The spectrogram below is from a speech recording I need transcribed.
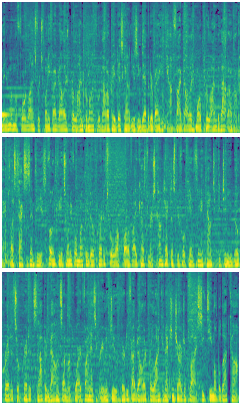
Minimum of four lines for $25 per line per month with auto pay discount using debit or bank account. $5 more per line without auto pay, plus taxes and fees. Phone fee at 24 monthly bill credits for all well qualified customers. Contact us before canceling account to continue bill credits or credit stop and balance on required finance agreement due. $35 per line connection charge apply. Ctmobile.com.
